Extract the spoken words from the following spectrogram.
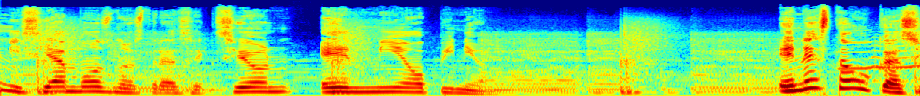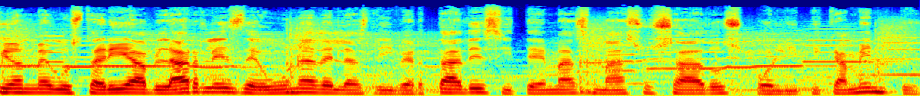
Iniciamos nuestra sección En mi opinión. En esta ocasión me gustaría hablarles de una de las libertades y temas más usados políticamente,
